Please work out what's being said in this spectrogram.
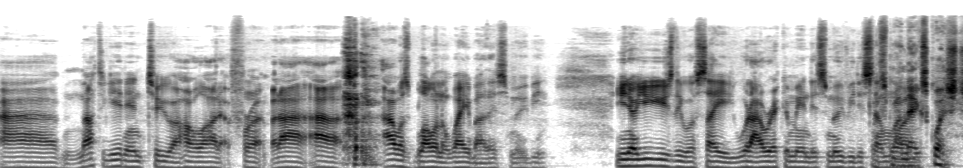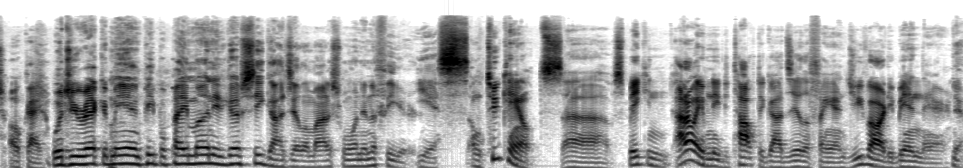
Uh, not to get into a whole lot up front, but I, I I was blown away by this movie. You know, you usually will say, "Would I recommend this movie to someone?" That's someone?" my next question. Okay. Would you recommend people pay money to go see Godzilla Minus One in a theater? Yes, on two counts. Uh, speaking, I don't even need to talk to Godzilla fans. You've already been there. Yeah.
